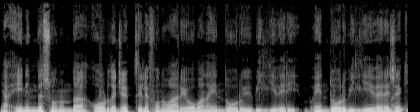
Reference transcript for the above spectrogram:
Ya eninde sonunda orada cep telefonu var ya o bana en doğruyu bilgi veri en doğru bilgiyi verecek.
